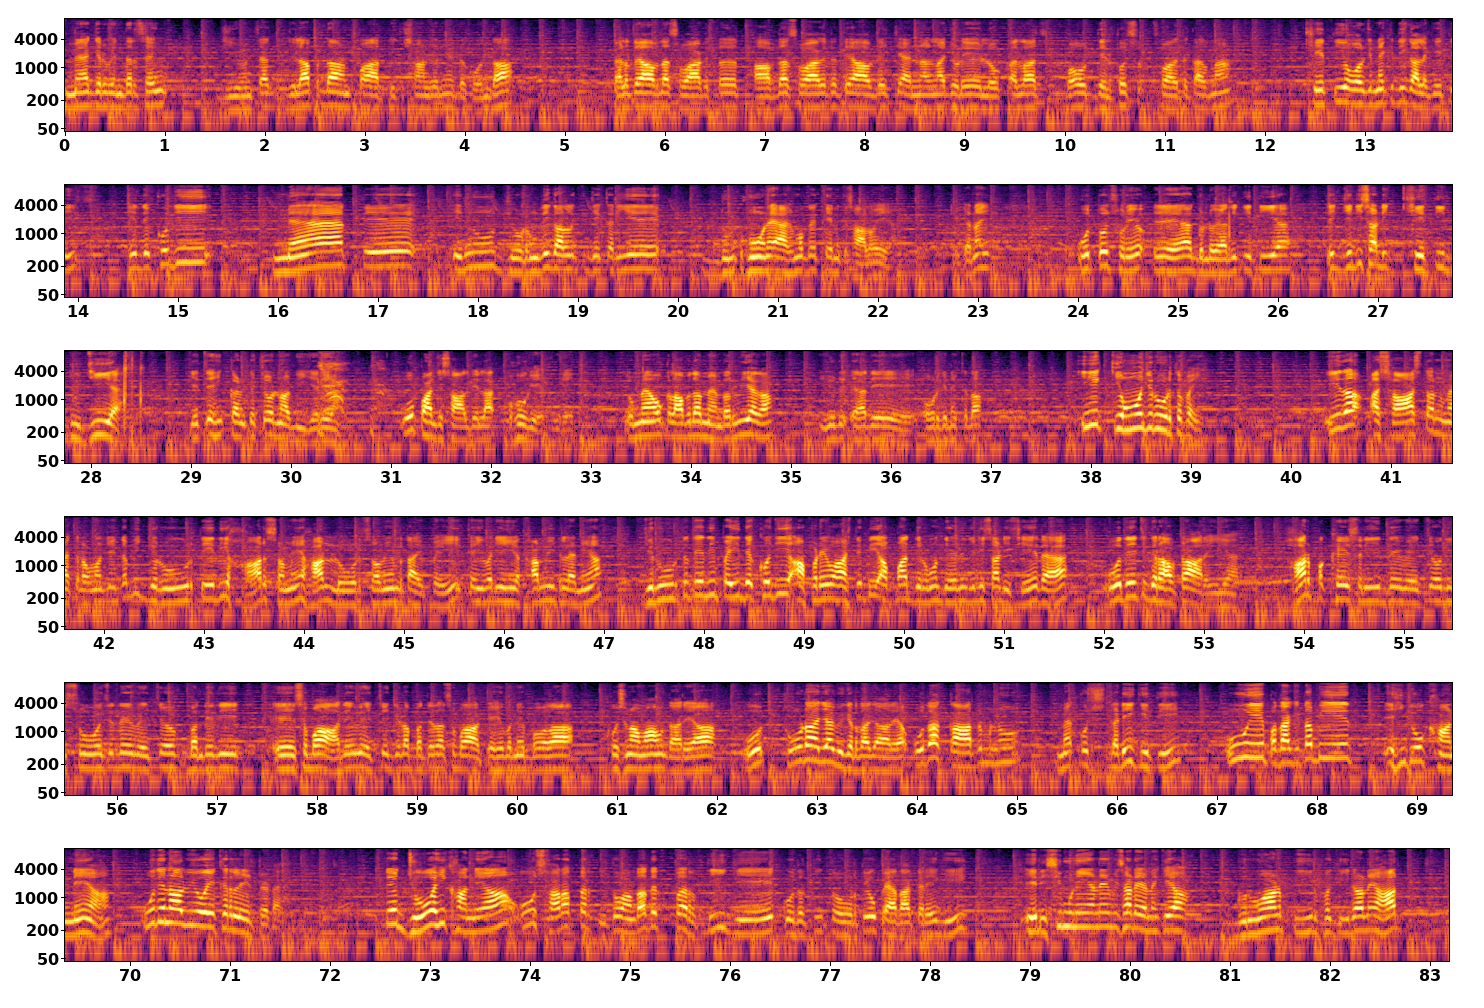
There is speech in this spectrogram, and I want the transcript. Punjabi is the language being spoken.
ਮੈਂ ਗੁਰਵਿੰਦਰ ਸਿੰਘ, ਜੀਵਨ ਚੱਕ, ਜ਼ਿਲ੍ਹਾ ਪ੍ਰਧਾਨ ਭਾਰਤੀ ਕਿਸਾਨ ਯੂਨੀਅਨ ਡਕੌਂਦਾ। ਪਹਿਲਾਂ ਤਾਂ ਆਪ ਦਾ ਸਵਾਗਤ ਆਪ ਦਾ ਸਵਾਗਤ ਤੇ ਆਪ ਦੇ ਚੈਨਲ ਨਾਲ ਜੁੜੇ ਹੋਏ ਲੋਕਾਂ ਦਾ ਬਹੁਤ ਦਿਲ ਤੋਂ ਸਵਾਗਤ ਕਰਨਾ ਖੇਤੀ ਆਰਗੈਨਿਕ ਦੀ ਗੱਲ ਕੀਤੀ। ਇਹ ਦੇਖੋ ਜੀ, ਮੈਂ ਤੇ ਇਹਨੂੰ ਜੋੜਨ ਦੀ ਗੱਲ ਜੇ ਕਰੀਏ ਹੁਣ ਇਸ ਮੌਕੇ 3 ਸਾਲ ਹੋਏ ਆ, ਠੀਕ ਹੈ ਨਾ ਜੀ? ਉਹ ਤੋਂ ਸੁਰੇ ਆ, ਗੰਡੋਇਆ ਦੀ ਕੀਤੀ ਆ। ਤੇ ਜਿਹੜੀ ਸਾਡੀ ਖੇਤੀ ਦੂਜੀ ਆ ਜਿੱਥੇ ਅਸੀਂ ਕਣਕ ਝੋਨਾ ਬੀਜ ਰਹੇ ਹਾਂ, ਉਹ 5 ਸਾਲ ਦੇ ਲਾ ਹੋ ਗਏ ਪੂਰੇ। ਤੇ ਮੈਂ ਉਹ ਕਲੱਬ ਦਾ ਮੈਂਬਰ ਵੀ ਹੈਗਾ ਜਿਹੜੇ ਇਹਦੇ ਆਰਗੈਨਿਕ ਦਾ। ਇਹ ਕਿਉਂ ਜ਼ਰੂਰਤ ਪਈ? ਇਹਦਾ ਅਹਿਸਾਸ ਤੁਹਾਨੂੰ ਮੈਂ ਕਰਾਉਣਾ ਚਾਹੀਦਾ ਵੀ ਜ਼ਰੂਰਤ ਇਹਦੀ ਹਰ ਸਮੇਂ, ਹਰ ਲੋੜ ਸਮੇਂ ਮੁਤਾਬਿਕ ਪਈ। ਕਈ ਵਾਰੀ ਅਸੀਂ ਅੱਖਾਂ ਮੀਟ ਲੈਂਦੇ ਆ ਜ਼ਰੂਰਤ ਤੇ ਇਹਦੀ ਪਈ, ਦੇਖੋ ਜੀ, ਆਪਣੇ ਵਾਸਤੇ ਵੀ ਆਪਾਂ ਦਿਨੋਂ ਦਿਨ ਜਿਹੜੀ ਸਾਡੀ ਸਿਹਤ ਹੈ, ਉਹਦੇ 'ਚ ਗਿਰਾਵਟ ਆ ਰਹੀ ਹੈ। ਹਰ ਪੱਖੇ ਸਰੀਰ ਦੇ ਵਿੱਚ, ਉਹਦੀ ਸੋਚ ਦੇ ਵਿੱਚ, ਬੰਦੇ ਦੀ, ਇਹ ਸੁਭਾਅ ਦੇ ਵਿੱਚ, ਜਿਹੜਾ ਬੰਦੇ ਦਾ ਸੁਭਾਅ ਕਿਸੇ ਬੰਨੇ ਬਹੁਤਾ ਖੁਸ਼ਨਾਮਾ ਹੁੰਦਾ ਰਿਹਾ, ਉਹ ਥੋੜਾ ਜਿਹਾ ਵਿਗੜਦਾ ਜਾ ਰਿਹਾ। ਉਹਦਾ ਕਾਰਨ ਮੈਨੂੰ, ਮੈਂ ਕੁਝ ਸਟੱਡੀ ਕੀਤੀ, ਉਹ ਇਹ ਪਤਾ ਕੀਤਾ ਵੀ ਇਹ, ਅਸੀਂ ਜੋ ਖਾਂਦੇ ਆ ਉਹਦੇ ਨਾਲ ਵੀ ਉਹ ਇੱਕ ਰਿਲੇਟਡ ਹੈ। ਤੇ ਜੋ ਅਸੀਂ ਖਾਂਦੇ ਆ ਉਹ ਸਾਰਾ ਧਰਤੀ ਤੋਂ ਆਉਂਦਾ ਤੇ ਧਰਤੀ ਜੇ ਕੁਦਰਤੀ ਤੌਰ ਤੇ ਉਹ ਪੈਦਾ ਕਰੇਗੀ। ਇਹ ਰਿਸ਼ੀ ਮੁਨੀਆਂ ਨੇ ਵੀ ਸਾਡੇ ਨੇ ਕਿਹਾ, ਗੁਰੂਆਂ, ਪੀਰ, ਫਕੀਰਾਂ ਨੇ ਹਰ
